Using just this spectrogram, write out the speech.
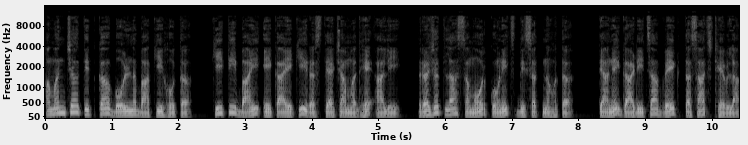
अमनचं तितकं बोलणं बाकी होतं की ती बाई एकाएकी रस्त्याच्या मध्ये आली रजतला समोर कोणीच दिसत नव्हतं त्याने गाडीचा वेग तसाच ठेवला.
